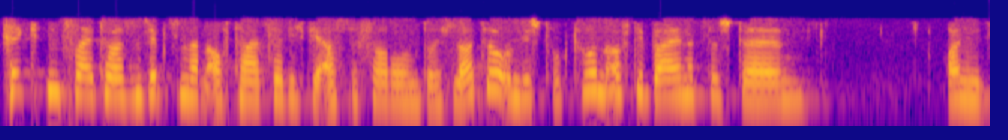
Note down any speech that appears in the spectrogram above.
kriegten 2017 dann auch tatsächlich die erste Förderung durch Lotto, um die Strukturen auf die Beine zu stellen. Und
